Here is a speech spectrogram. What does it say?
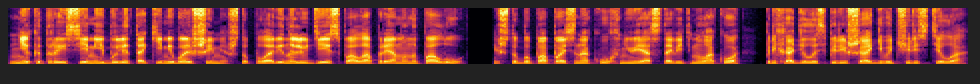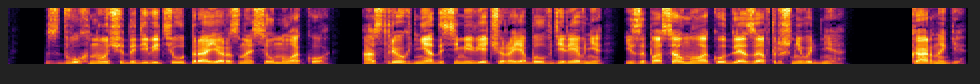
Некоторые семьи были такими большими, что половина людей спала прямо на полу, и чтобы попасть на кухню и оставить молоко, приходилось перешагивать через тела. С двух ночи до девяти утра я разносил молоко а с трех дня до семи вечера я был в деревне и запасал молоко для завтрашнего дня. Карнеги,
